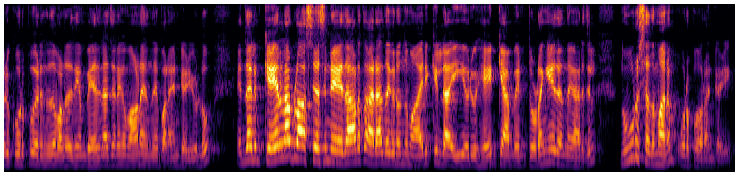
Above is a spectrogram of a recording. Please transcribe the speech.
ഒരു കുറിപ്പ് വരുന്നത് വളരെയധികം വേദനാജനകമാണ് എന്നേ പറയാൻ കഴിയുള്ളൂ. എന്തായാലും കേരള ബ്ലാസ്റ്റേഴ്സിന്റെ യഥാർത്ഥ ആരാധകരൊന്നും ആയിരിക്കില്ല ഈ ഒരു ഹെയ്റ്റ് ക്യാമ്പയിൻ തുടങ്ങിയതെന്ന കാര്യത്തിൽ നൂറ് ശതമാനം ഉറപ്പ് പറയാൻ കഴിയും.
